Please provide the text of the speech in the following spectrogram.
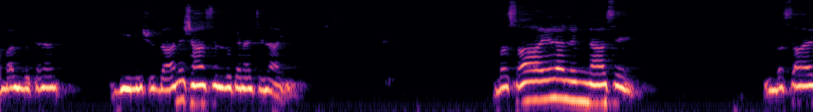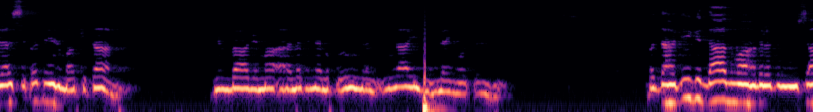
عمل بکنن بینش و دانش حاصل بکنن چنائی بصائر للناس، بصائر صفتیں ہما کتاب. من بعد ما أهلكنا القرون الأولى جملة موتنی بتحقیق داد ما حضرت موسیٰ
